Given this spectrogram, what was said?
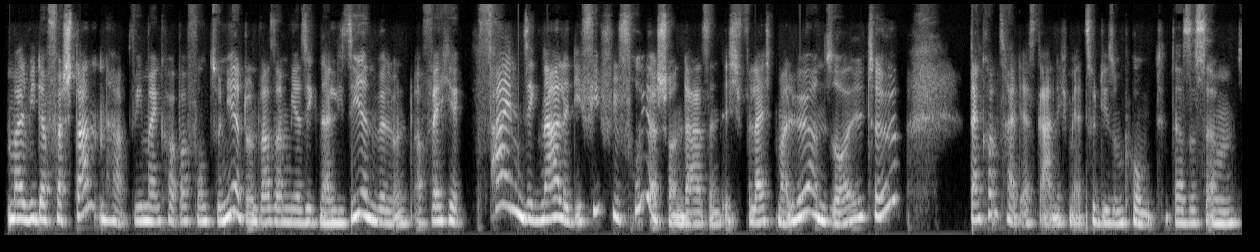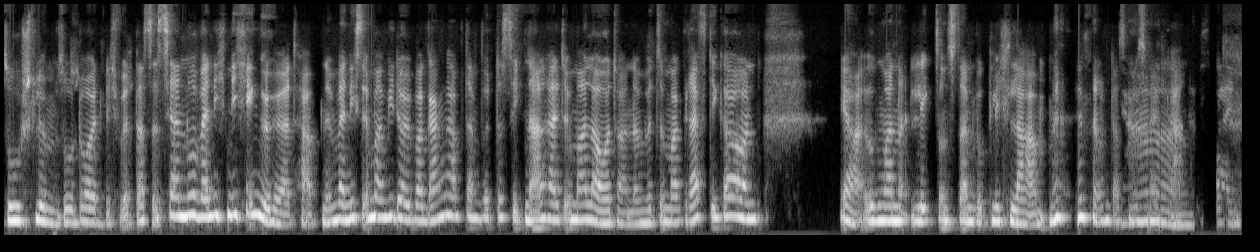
mal wieder verstanden habe, wie mein Körper funktioniert und was er mir signalisieren will und auf welche feinen Signale, die viel, viel früher schon da sind, ich vielleicht mal hören sollte, dann kommt es halt erst gar nicht mehr zu diesem Punkt, dass es ähm, so schlimm, so deutlich wird. Das ist ja nur, wenn ich nicht hingehört habe. Ne? Wenn ich es immer wieder übergangen habe, dann wird das Signal halt immer lauter und dann wird es immer kräftiger und ja, irgendwann legt es uns dann wirklich lahm. Und das ja. muss halt gar nicht sein.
